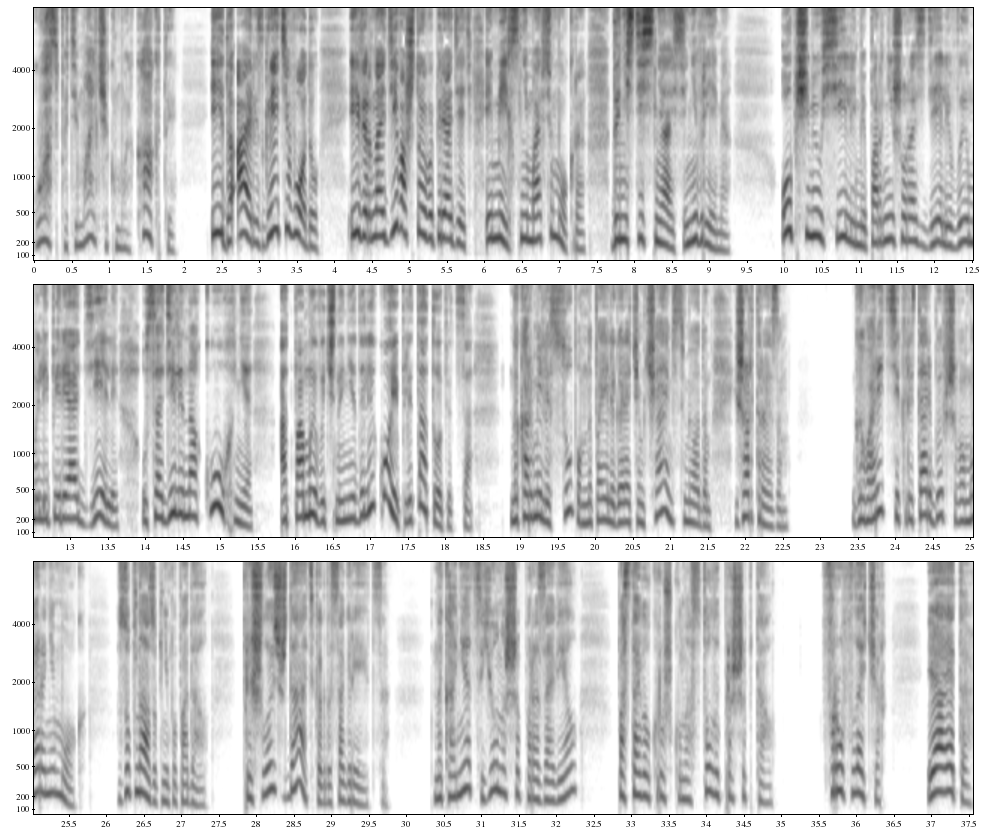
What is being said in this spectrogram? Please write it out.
Господи, мальчик мой, как ты? «Ида, Айрис, грейте воду! Ивер, найди во что его переодеть! Эмиль, снимай все мокрое! Да не стесняйся, не время!» Общими усилиями парнишу раздели, вымыли, переодели, усадили на кухне, от помывочной недалеко и плита топится. Накормили супом, напоили горячим чаем с медом и шартрезом. Говорить секретарь бывшего мэра не мог, зуб на зуб не попадал. Пришлось ждать, когда согреется. Наконец юноша порозовел, поставил кружку на стол и прошептал. «Фру Флетчер, я это...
